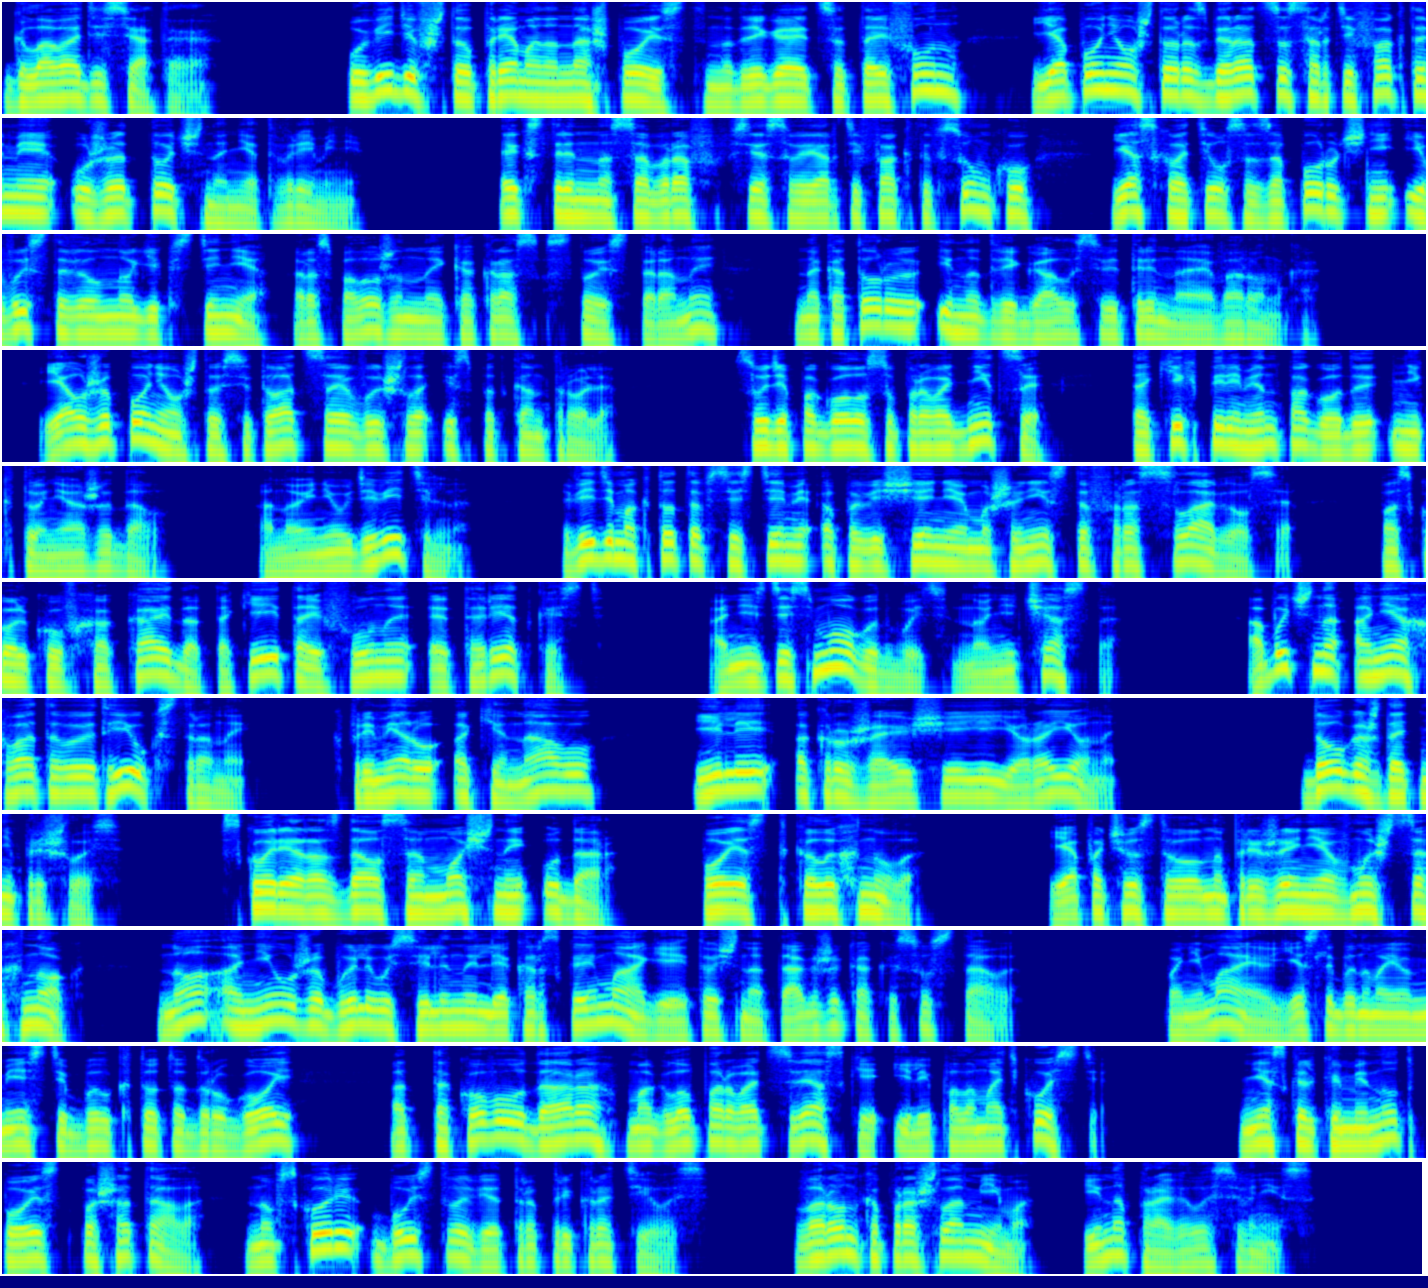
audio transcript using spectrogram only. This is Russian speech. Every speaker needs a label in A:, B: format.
A: Глава 10. Увидев, что прямо на наш поезд надвигается тайфун, я понял, что разбираться с артефактами уже точно нет времени. Экстренно собрав все свои артефакты в сумку, я схватился за поручни и выставил ноги к стене, расположенной как раз с той стороны, на которую и надвигалась ветряная воронка. Я уже понял, что ситуация вышла из-под контроля. Судя по голосу проводницы, таких перемен погоды никто не ожидал. Оно и неудивительно. Видимо, кто-то в системе оповещения машинистов расслабился, поскольку в Хоккайдо такие тайфуны — это редкость. Они здесь могут быть, но не часто. Обычно они охватывают юг страны, к примеру, Окинаву или окружающие ее районы. Долго ждать не пришлось. Вскоре раздался мощный удар. Поезд колыхнуло. Я почувствовал напряжение в мышцах ног, но они уже были усилены лекарской магией, точно так же, как и суставы. Понимаю, если бы на моем месте был кто-то другой, от такого удара могло порвать связки или поломать кости. Несколько минут поезд пошатало, но вскоре буйство ветра прекратилось. Воронка прошла мимо и направилась вниз.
